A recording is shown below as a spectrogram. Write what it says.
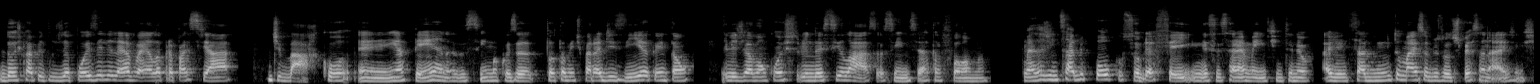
Dois capítulos depois ele leva ela para passear de barco é, em Atenas, assim, uma coisa totalmente paradisíaca, então eles já vão construindo esse laço, assim, de certa forma. Mas a gente sabe pouco sobre a Faye, necessariamente, entendeu? A gente sabe muito mais sobre os outros personagens.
